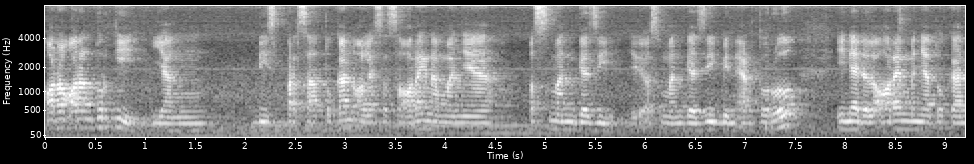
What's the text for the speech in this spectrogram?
orang-orang Turki yang dipersatukan oleh seseorang yang namanya Osman Ghazi. Jadi Osman Ghazi bin Ertugrul ini adalah orang yang menyatukan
